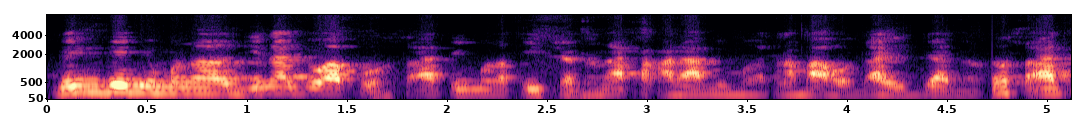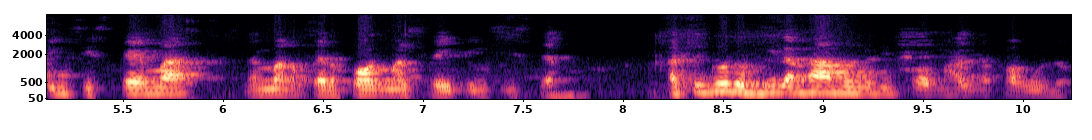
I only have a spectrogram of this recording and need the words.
Gayun din yung mga ginagawa po sa ating mga teacher na napakaraming mga trabaho dahil dyan no? sa ating sistema ng mga performance rating system. At siguro bilang hamon na din po, mahal na Pangulo,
